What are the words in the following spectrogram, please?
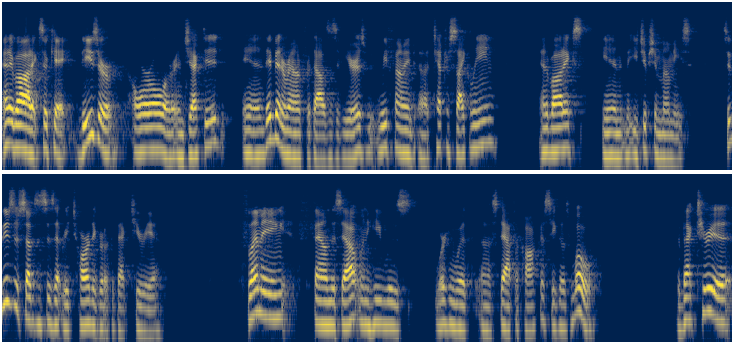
Antibiotics, okay, these are oral or injected, and they've been around for thousands of years. We find uh, tetracycline antibiotics in Egyptian mummies. So these are substances that retard the growth of bacteria. Fleming found this out when he was working with uh, Staphylococcus. He goes, whoa, the bacteria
